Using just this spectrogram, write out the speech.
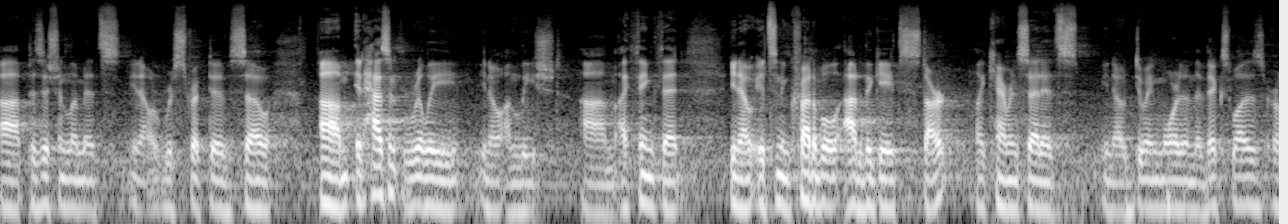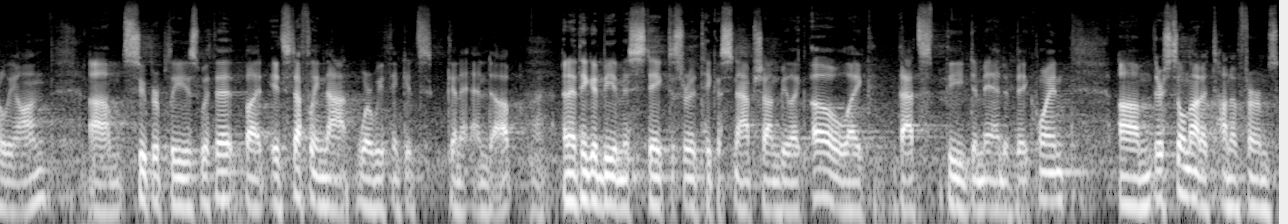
Uh, Position limits, you know, restrictive. So um, it hasn't really, you know, unleashed. Um, I think that, you know, it's an incredible out of the gates start. Like Cameron said, it's, you know, doing more than the VIX was early on. Um, Super pleased with it, but it's definitely not where we think it's going to end up. And I think it'd be a mistake to sort of take a snapshot and be like, oh, like that's the demand of Bitcoin. Um, there's still not a ton of firms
